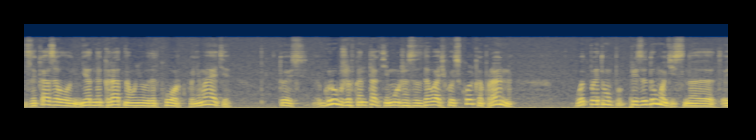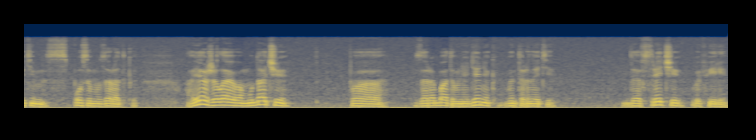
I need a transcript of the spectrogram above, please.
заказывал неоднократно у него этот кворк, понимаете? То есть, групп же ВКонтакте можно создавать хоть сколько, правильно? Вот поэтому призадумайтесь над этим способом заработка. А я желаю вам удачи по зарабатыванию денег в интернете. До встречи в эфире.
